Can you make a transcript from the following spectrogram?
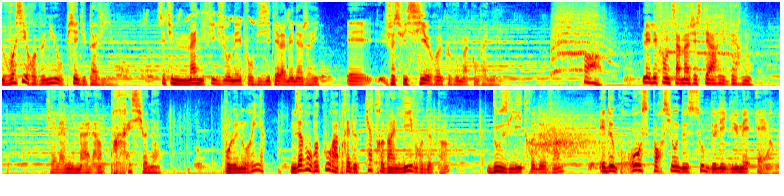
Nous voici revenus au pied du pavillon. C'est une magnifique journée pour visiter la ménagerie, et je suis si heureux que vous m'accompagniez. Oh, l'éléphant de Sa Majesté arrive vers nous. Quel animal impressionnant. Pour le nourrir, nous avons recours à près de 80 livres de pain, 12 litres de vin et de grosses portions de soupe de légumes et herbes.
